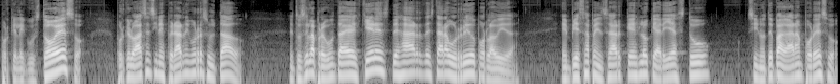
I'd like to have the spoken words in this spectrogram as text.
Porque les gustó eso. Porque lo hacen sin esperar ningún resultado. Entonces la pregunta es, ¿quieres dejar de estar aburrido por la vida? Empieza a pensar qué es lo que harías tú si no te pagaran por eso.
